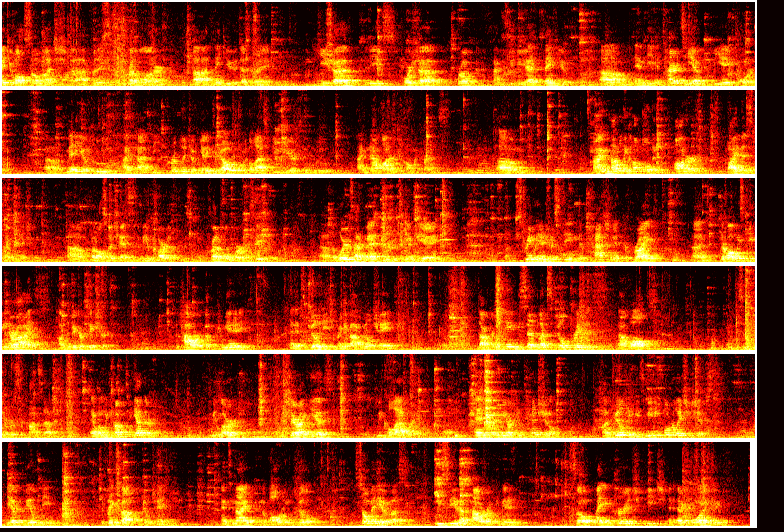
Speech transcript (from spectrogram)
thank you all so much uh, for this incredible honor. Uh, thank you, Desiree, Keisha, Denise, Portia, Brooke, I haven't seen you yet, thank you. Um, and the entire TMBA board, uh, many of whom I've had the privilege of getting to know over the last few years and who I'm now honored to call my friends. Um, I'm not only humbled and honored by this recognition, um, but also a chance to be a part of this incredible organization. Uh, the lawyers I've met through TMBA, extremely interesting, they're passionate, they're bright, and they're always keeping their eyes on the bigger picture. The power of community and its ability to bring about real change. Dr. King said, let's build bridges, not walls. This is a universal concept. And when we come together, we learn, we share ideas, we collaborate. And when we are intentional on building these meaningful relationships, we have the ability to bring about real change. And tonight, in a ballroom filled with so many of us, we see that power of community. So I encourage each and every one of you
